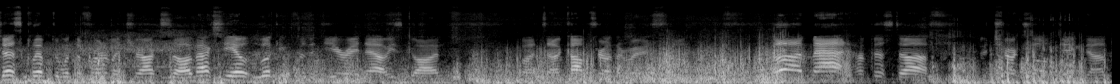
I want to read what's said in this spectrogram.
just clipped him with the front of my truck. So I'm actually out looking for the deer right now. He's gone, but uh, cops are on their way. So ah, I'm mad. I'm pissed off. The truck's all dinged up.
